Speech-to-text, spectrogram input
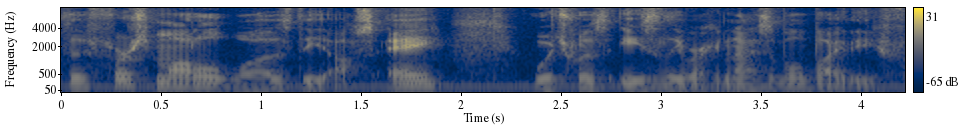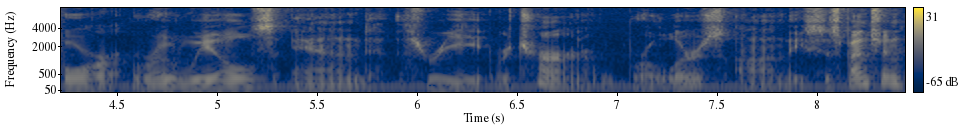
the first model was the Offs A, which was easily recognizable by the four road wheels and three return rollers on the suspension,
